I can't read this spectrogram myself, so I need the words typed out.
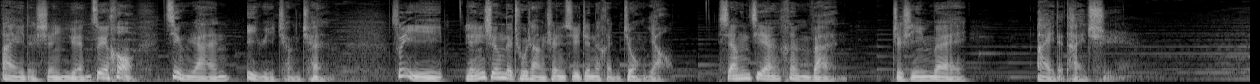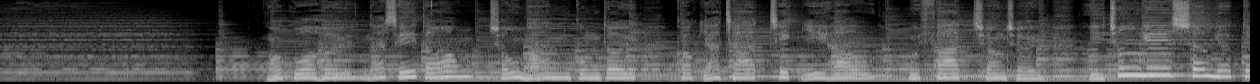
爱的深渊，最后竟然一语成谶。所以，人生的出场顺序真的很重要。相见恨晚，只是因为爱得太迟。我过去那死党，早晚共对，各也扎职以后没法畅聚，而终于相约到，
